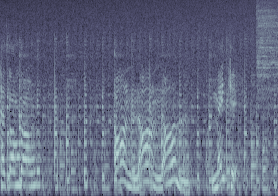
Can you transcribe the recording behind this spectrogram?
Has gone wrong. On, on, on. Make it.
